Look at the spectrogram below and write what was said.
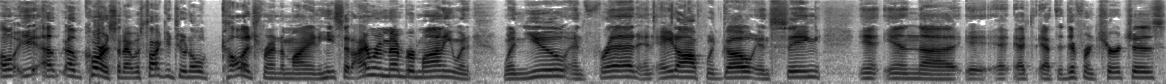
Oh, yeah, of course. And I was talking to an old college friend of mine. He said, "I remember Monty when when you and Fred and Adolf would go and sing in, in uh, at at the different churches,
